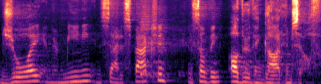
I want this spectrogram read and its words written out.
joy and their meaning and satisfaction in something other than God Himself.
